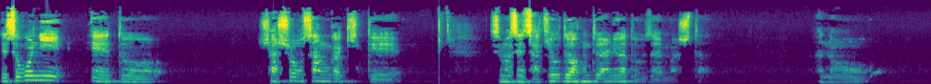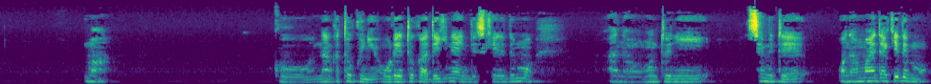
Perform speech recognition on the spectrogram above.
でそこにえっ、ー、と車掌さんが来て「すいません先ほどは本当にありがとうございました」あのまあこうなんか特にお礼とかはできないんですけれどもあの本当にせめてお名前だけでも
